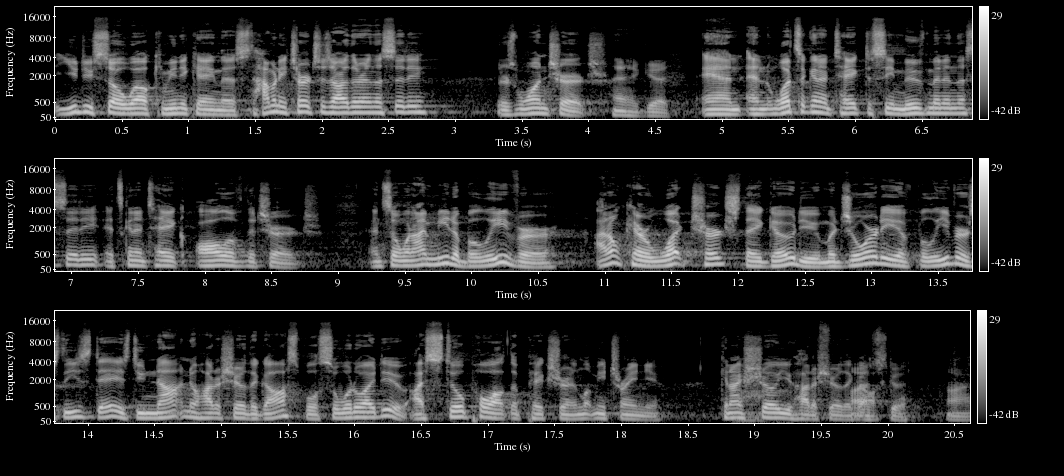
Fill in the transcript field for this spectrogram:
you do so well communicating this, how many churches are there in the city? There's one church. Hey, good. And, and what's it going to take to see movement in the city? It's going to take all of the church. And so when I meet a believer, I don't care what church they go to, majority of believers these days do not know how to share the gospel. So what do I do? I still pull out the picture and let me train you. Can I show you how to share the gospel? That's good. All right.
